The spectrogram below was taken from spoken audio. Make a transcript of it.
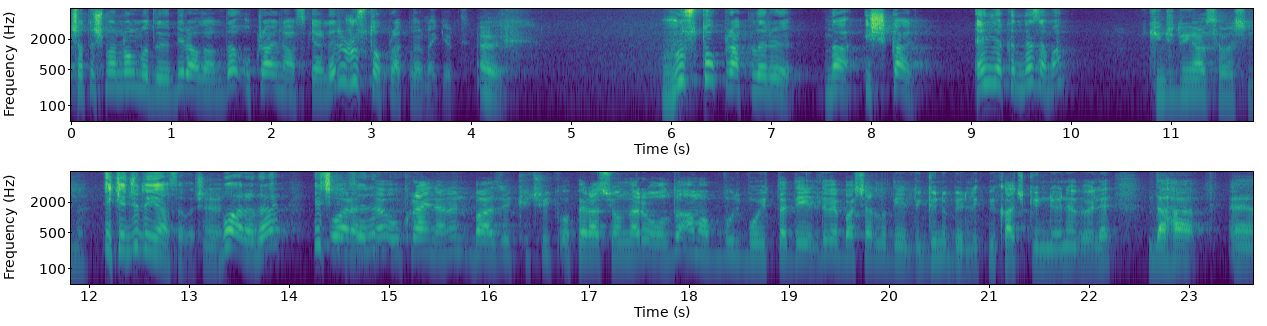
çatışmanın olmadığı bir alanda Ukrayna askerleri Rus topraklarına girdi. Evet. Rus topraklarına işgal en yakın ne zaman? İkinci Dünya Savaşı'nda. İkinci Dünya Savaşı. Evet. Bu arada hiç Bu kimsenin arada Ukrayna'nın bazı küçük operasyonları oldu ama bu boyutta değildi ve başarılı değildi. Günübirlik birkaç günlüğüne böyle daha e,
